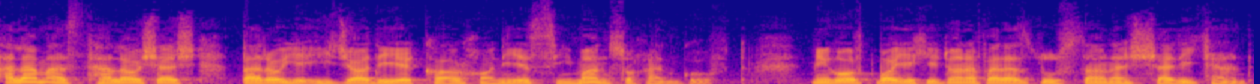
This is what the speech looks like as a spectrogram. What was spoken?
علم از تلاشش برای ایجاد یک کارخانه سیمان سخن گفت. می گفت با یکی دو نفر از دوستانش شریکند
